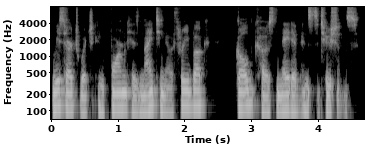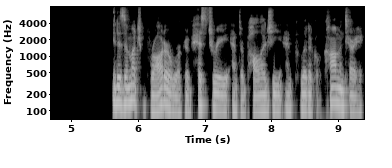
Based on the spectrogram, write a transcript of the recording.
research which informed his 1903 book, Gold Coast Native Institutions. It is a much broader work of history, anthropology, and political commentary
